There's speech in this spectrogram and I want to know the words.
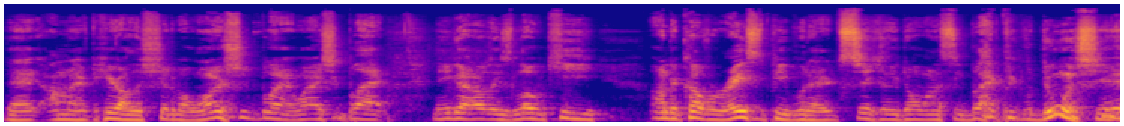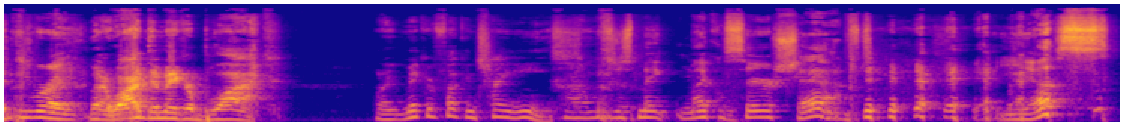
that I'm gonna have to hear all this shit about why is she black? Why is she black? Then you got all these low key undercover racist people that secretly don't want to see black people doing shit. Right. Like, why'd they make her black? Like, make her fucking Chinese. I would just make Michael Cera Shaft. yes.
